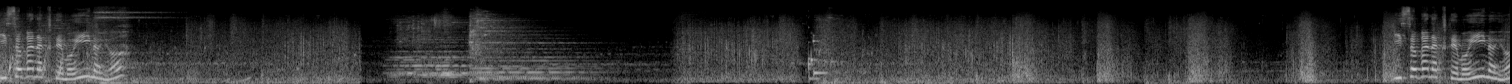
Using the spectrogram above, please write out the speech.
急がなくてもいいのよ急がなくてもいいのよ。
